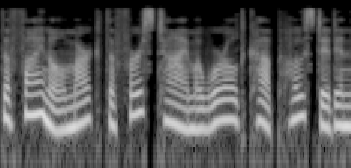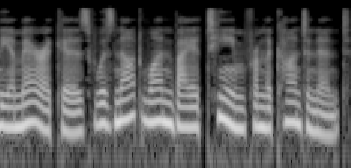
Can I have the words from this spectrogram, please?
The final marked the first time a World Cup hosted in the Americas was not won by a team from the continent.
